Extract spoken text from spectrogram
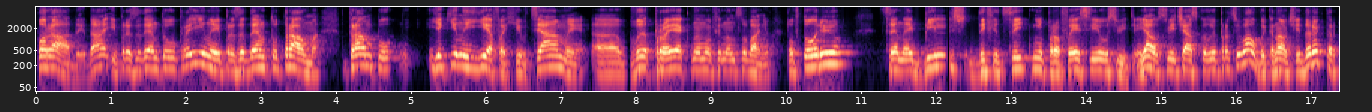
поради, да, і президенту України, і президенту Травма Трампу, які не є фахівцями е, в проектному фінансуванні. Повторюю. Це найбільш дефіцитні професії у світі. Я у свій час, коли працював, виконавчий директор,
